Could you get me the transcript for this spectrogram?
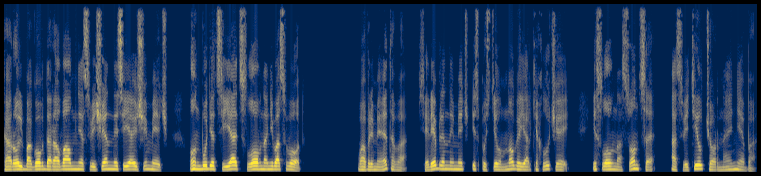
Король богов даровал мне священный сияющий меч. Он будет сиять, словно небосвод. Во время этого серебряный меч испустил много ярких лучей и, словно солнце, осветил черное небо.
